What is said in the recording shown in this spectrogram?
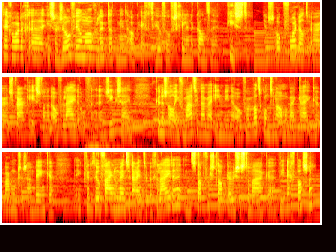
Tegenwoordig uh, is er zoveel mogelijk dat men ook echt heel veel verschillende kanten kiest. Dus ook voordat er sprake is van een overlijden of een, een ziek zijn, kunnen ze al informatie bij mij inwinnen over wat komt er nou allemaal bij kijken, waar moeten ze aan denken. Ik vind het heel fijn om mensen daarin te begeleiden en stap voor stap keuzes te maken die echt passen.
